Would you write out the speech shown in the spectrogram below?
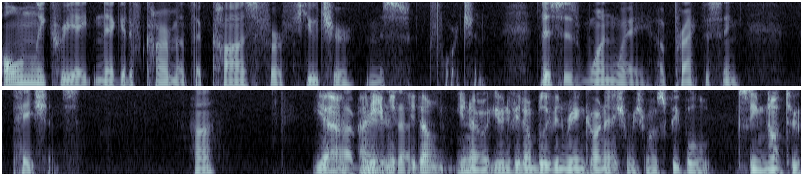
only create negative karma, the cause for future misfortune. This is one way of practicing patience. Huh? Yeah, and even if that? you don't, you know, even if you don't believe in reincarnation, which most people seem not to,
